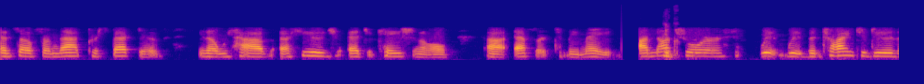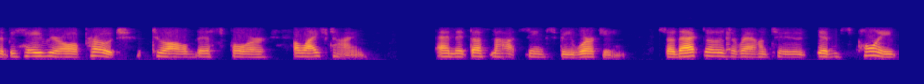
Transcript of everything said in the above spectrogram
And so, from that perspective, you know, we have a huge educational uh, effort to be made. I'm not sure we, we've been trying to do the behavioral approach to all of this for a lifetime, and it does not seem to be working. So that goes around to Jim's point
